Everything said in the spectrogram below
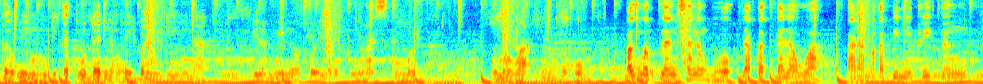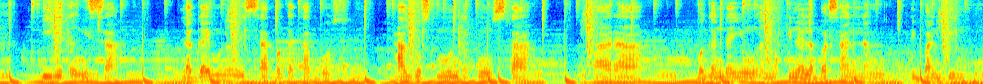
gawin. Hindi katulad ng rebanding na ilang minuto, ilang oras ang mag gumawa ng buhok. Pag magplansa ng buhok, dapat dalawa para makapenetrate ng init ang isa. Lagay mo ng isa pagkatapos hagos mo na itong isa para maganda yung ano kinalabasan ng rebanding mo.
